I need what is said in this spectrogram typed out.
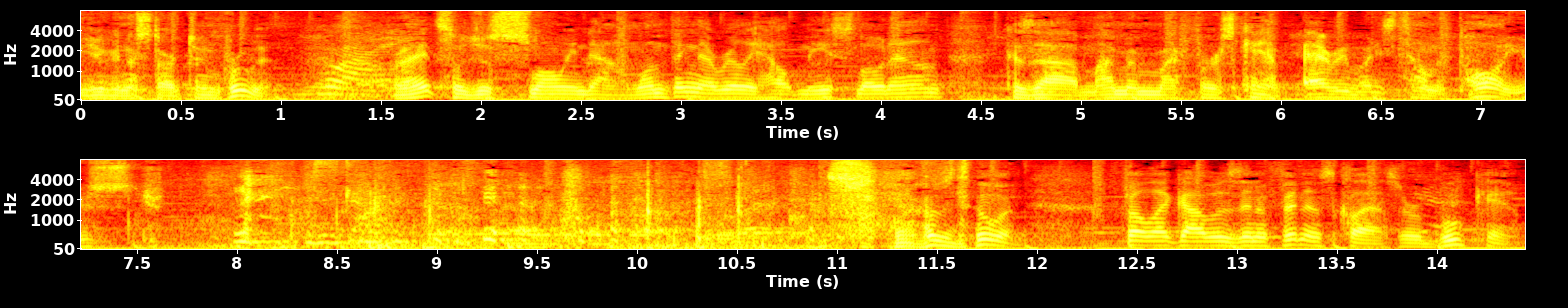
you're going to start to improve it. Right. Right. So just slowing down. One thing that really helped me slow down because um, I remember my first camp. Everybody's telling me, Paul, you're. That's what I was doing. Felt like I was in a fitness class or a boot camp.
